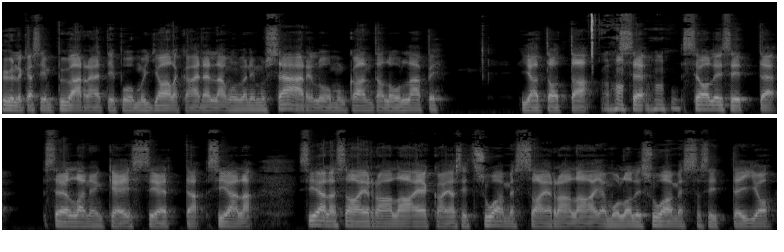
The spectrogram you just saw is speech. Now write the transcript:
hylkäsin pyörää ja tipuin mun jalka edellä. Ja mulla meni mun sääriluu mun kantaluun läpi. Ja tota, oho, se, oho. se oli sitten sellainen keissi, että siellä, siellä sairaalaa eka ja sitten Suomessa sairaalaa ja mulla oli Suomessa sitten jo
